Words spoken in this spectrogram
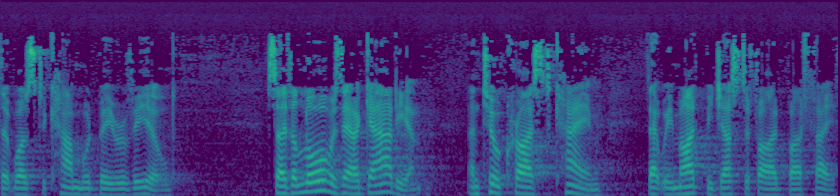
that was to come would be revealed. So the law was our guardian until Christ came that we might be justified by faith.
